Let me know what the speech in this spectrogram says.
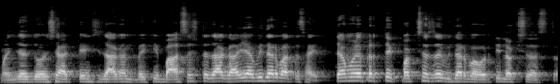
म्हणजे दोनशे अठ्ठ्याऐंशी जागांपैकी बासष्ट जागा या विदर्भातच आहेत. त्यामुळे प्रत्येक पक्षाचं विदर्भावरती लक्ष असतं.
